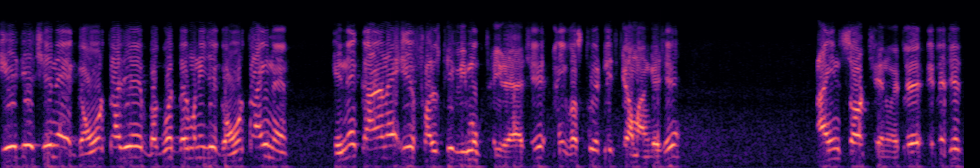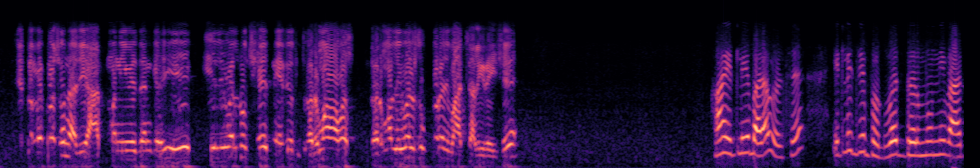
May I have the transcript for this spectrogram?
એ જે છે ને, ગૌણતા જે, ભગવત ધર્મની જે ગૌણતા આવી ને, એને કારણે એ ફલથી વિમુખ થઈ રહ્યા છે. અહીં વસ્તુ એટલી જ કહેવા માંગે છે. આ ઇન શોર્ટ છે એનું. એટલે એટલે જે જે તમે કહો છો ને હજી આત્મનિવેદન કે એ એ લેવલનું છે જ નહીં. ધર્મ ધર્મ લેવલ્સ ઉપર જ વાત ચાલી રહી છે. હા એટલે એ બરાબર છે. એટલે જે ભગવત ધર્મોની વાત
